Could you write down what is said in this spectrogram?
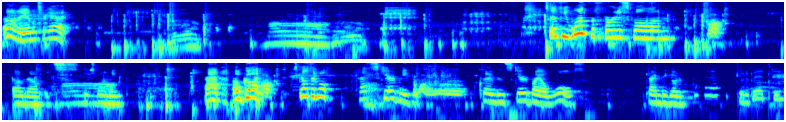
Oh, and I almost forgot. So if you want the furnace golem, oh no, it's responding. Ah, oh god, skeleton wolf. That scared me. I've been scared by a wolf. Time to go to bed. Go to bed, please.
